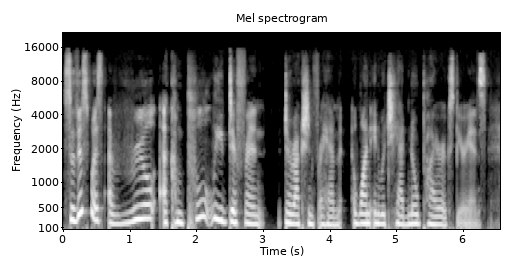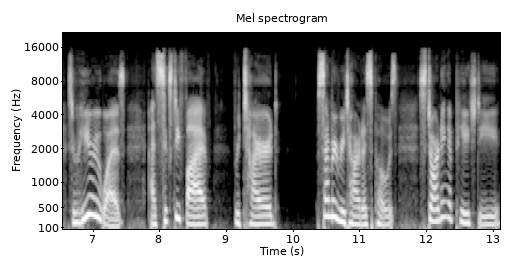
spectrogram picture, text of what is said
So this was a real, a completely different direction for him, one in which he had no prior experience. So here he was at 65, retired, semi retired, I suppose, starting a PhD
